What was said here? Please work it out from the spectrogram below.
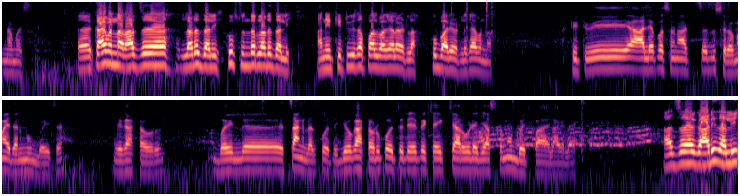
नमस्ते. काय म्हणणार? आज लढत झाली खूप सुंदर लढत झाली आणि टिटवीचा पाल बघायला भेटला. खूप भारी वाटलं. काय म्हणणार? टिटवी आल्यापासून आजचं दुसरं मैदान मुंबईचं. म्हणजे घाटावरून. बैल चांगलाच पळतो जो घाटावर पळतो त्यापेक्षा एक चार उड्या जास्त मुंबईत पाहायला लागलाय. आज अ, गाडी झाली.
